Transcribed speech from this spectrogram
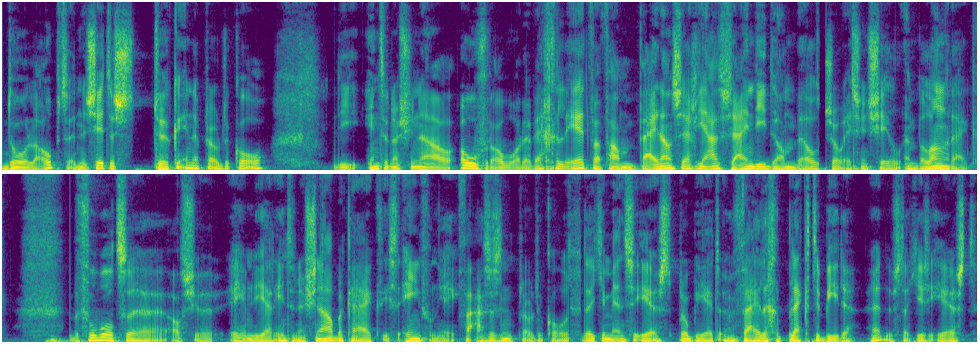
doorloopt. En er zitten stukken in het protocol die internationaal overal worden weggeleerd, waarvan wij dan zeggen, ja, zijn die dan wel zo essentieel en belangrijk? Bijvoorbeeld uh, als je EMDR internationaal bekijkt, is een van die fases in het protocol dat je mensen eerst probeert een veilige plek te bieden. Dus dat je eerst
